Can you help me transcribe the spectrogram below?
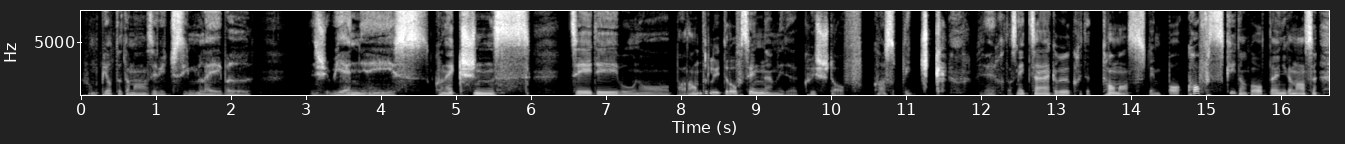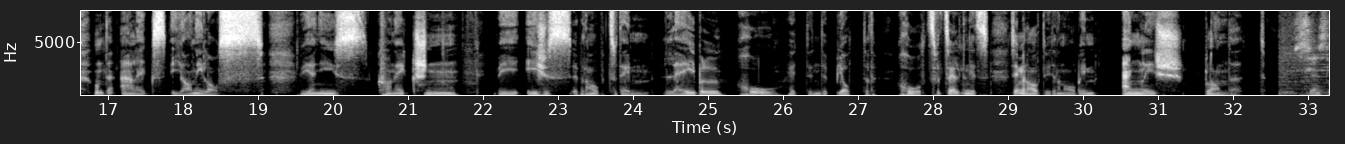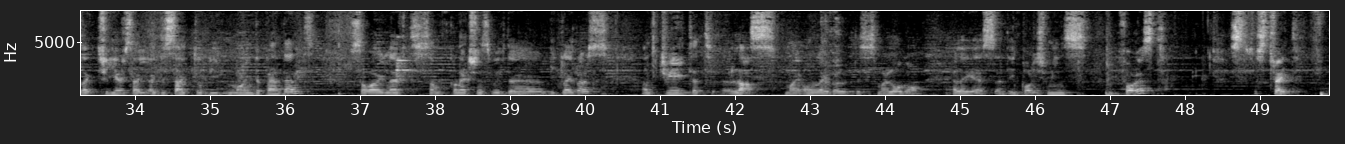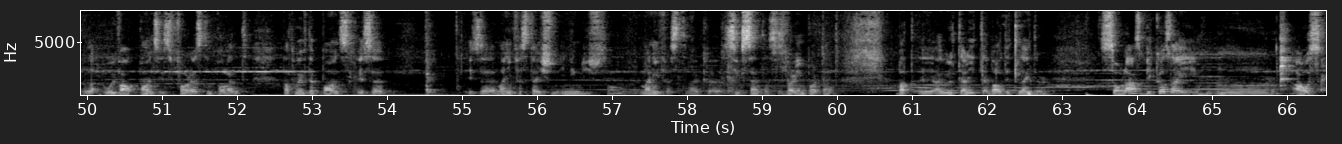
von Piotr Damasiewicz, seinem Label das ist Viennese Connections CD, wo noch ein paar andere Leute drauf sind, nämlich der Christoph Kasplitschk. Ich kann das nicht sagen, wirklich. Der Thomas Stempakowski, da geht einigermaßen. Und der Alex Janilos. Viennese Connection. Wie ist es überhaupt zu dem Label gekommen? Hat denn der Piotr kurz erzählt. Und jetzt sind wir halt wieder einmal beim Englisch gelandet. Since like three years I, I decided to be more independent. So I left some connections with the big labels and created LAS, my own label. This is my logo, LAS, and in Polish means forest, straight, without points is forest in Poland, but with the points is a is a manifestation in English. So manifest, like uh, six sentences, very important but uh, I will tell it about it later. So last, because I um, I was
